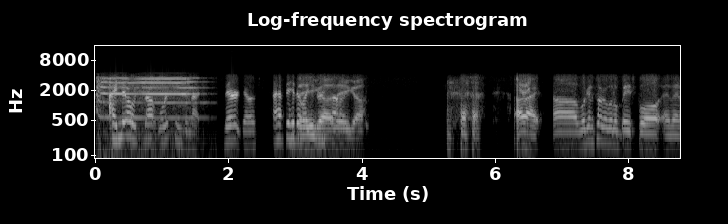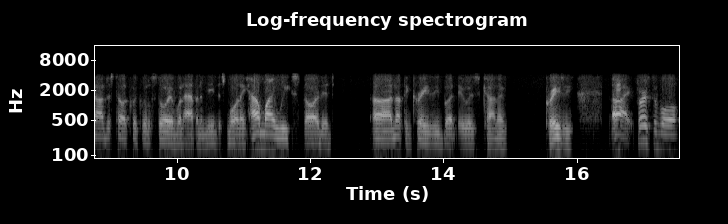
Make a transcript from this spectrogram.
I know it's not working tonight. There it goes. I have to hit it like you three go. times. There you go. All right. Uh, we're going to talk a little baseball, and then I'll just tell a quick little story of what happened to me this morning. How my week started. Uh, nothing crazy, but it was kind of crazy. All right. First of all,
